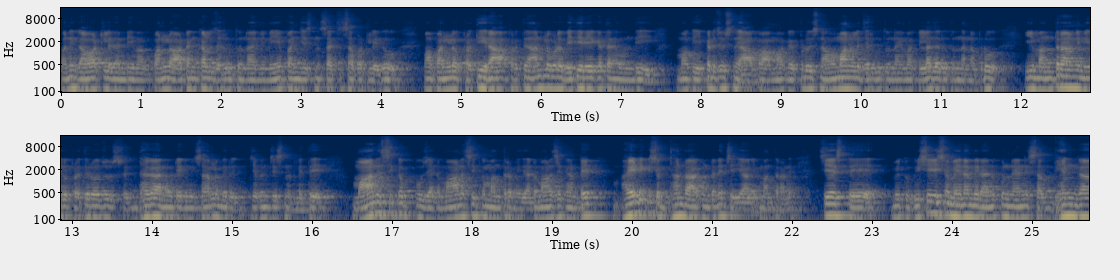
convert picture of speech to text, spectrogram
పని కావట్లేదండి మాకు పనులు ఆటంకాలు జరుగుతున్నాయి మేము ఏ పని చేసినా సక్సెస్ అవ్వట్లేదు మా పనిలో ప్రతి రా ప్రతి దాంట్లో కూడా వ్యతిరేకతనే ఉంది మాకు ఎక్కడ చూసిన మాకు ఎప్పుడు చూసిన అవమానాలు జరుగుతున్నాయి మాకు ఇలా జరుగుతుంది అన్నప్పుడు ఈ మంత్రాన్ని మీరు ప్రతిరోజు శ్రద్ధగా నూట ఎనిమిది సార్లు మీరు జపం చేసినట్లయితే మానసిక పూజ అంటే మానసిక మంత్రం ఇది. అంటే మానసిక అంటే బయటికి శబ్దం రాకుండానే చేయాలి మంత్రాన్ని. చేస్తే మీకు విశేషమైన మీరు అనుకున్న సభ్యంగా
